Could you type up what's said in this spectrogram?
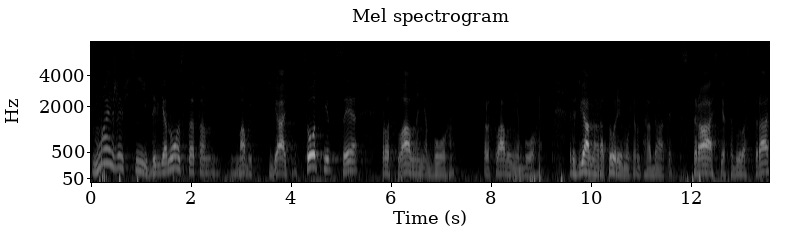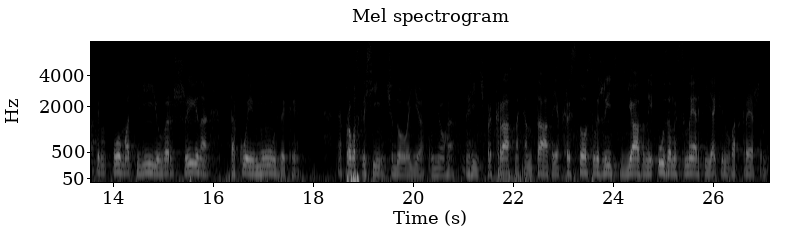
майже всі 90, там, мабуть, 5% це прославлення Бога. Прославлення Бога. Різдвяну ораторію можемо згадати. Страсті, особливо страсті по Матвію, вершина такої музики. Про Воскресіння чудова є у нього річ, прекрасна кантата, як Христос лежить зв'язаний узами смерті, як Він воскрешений.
